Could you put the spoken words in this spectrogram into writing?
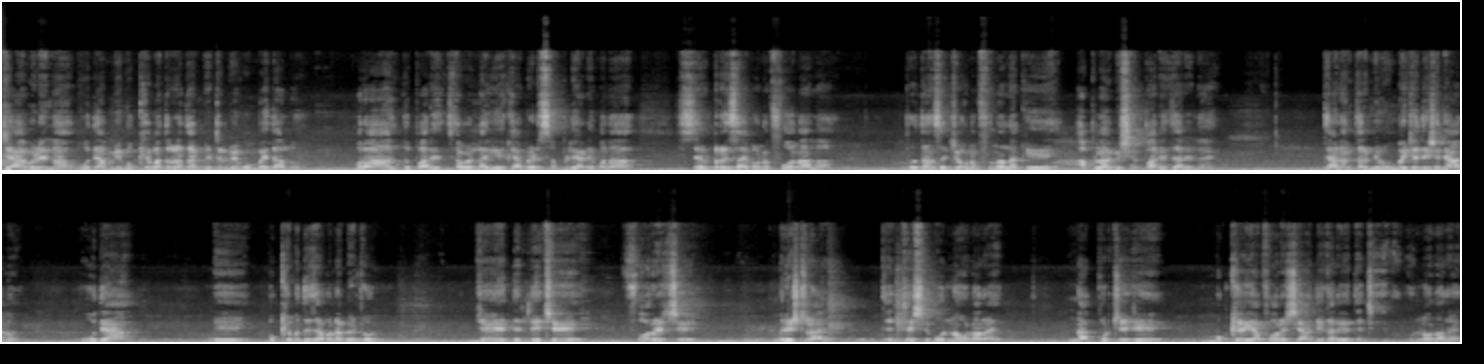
ज्या वेळेला उद्या मी मुख्यमंत्र्यांना आता भेटेल मी मुंबईत आलो. मला आज दुपारी ज्या वेळेला ही कॅबिनेट संपली आणि मला सेक्रेटरी साहेबांना फोन आला प्रधान सचिवांना फोन आला की आपला विषय पारित झालेला आहे. त्यानंतर मी मुंबईच्या दिशेने आलो. उद्या मी मुख्यमंत्री साहेबांना भेटून जे दिल्लीचे फॉरेस्टचे मिनिस्टर आहेत त्यांच्याशी बोलणं होणार आहे. नागपूरचे जे मुख्य या फॉरेस्टचे अधिकारी आहेत त्यांच्याशी बोलणं होणार आहे.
